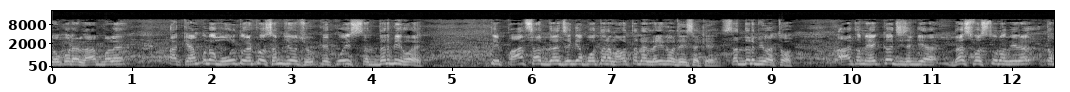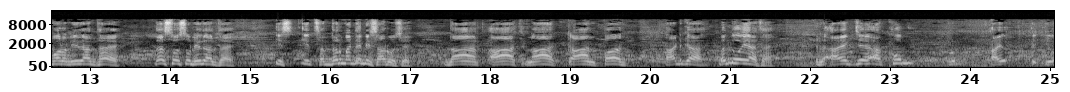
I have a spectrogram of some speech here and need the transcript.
લોકોને લાભ મળે. આ કેમ્પનો મૂળ તો એટલો સમજ્યો છું કે કોઈ સદ્ધર બી હોય, તે પાંચ સાત દસ જગ્યા પોતાના માવતરને લઈ ન જઈ શકે. સદ્ધર બી હોય તો. આ તમે એક જ જગ્યા દસ વસ્તુનો નિરા, તમારો નિદાન થાય, દસ વસ્તુ નિદાન થાય. એ સદ્ધર માટે બી સારું છે. દાંત, આંખ, નાક, કાન, પગ, હાડકા બધું અહીંયા થાય. એટલે આ એક જે આખું આયો-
